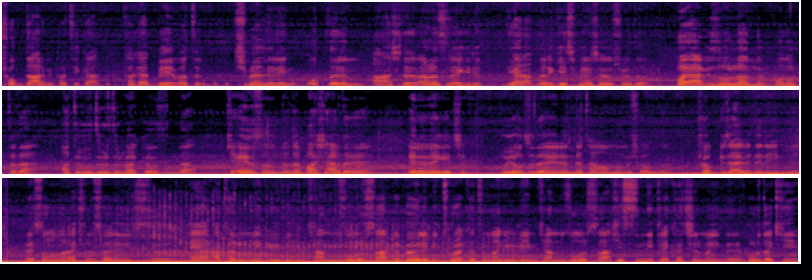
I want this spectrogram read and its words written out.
Çok dar bir patika. Fakat benim atım çimenlerin, otların, ağaçların arasına girip diğer atları geçmeye çalışıyordu. Bayağı bir zorlandım o noktada atımı durdurmak konusunda. Ki en sonunda da başardı ve en öne geçip bu yolculuğu en önde tamamlamış oldu. Çok güzel bir deneyimdi. Ve son olarak şunu söylemek istiyorum. Eğer ata binme gibi bir imkanınız olursa ve böyle bir tura katılma gibi bir imkanınız olursa kesinlikle kaçırmayın derim. Buradaki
